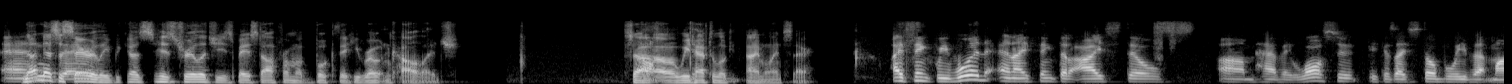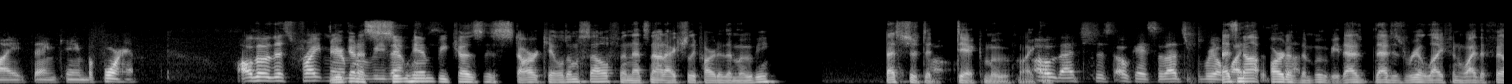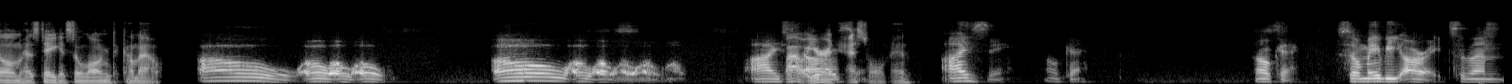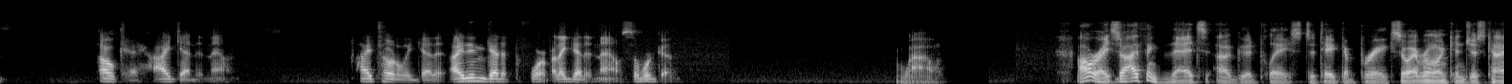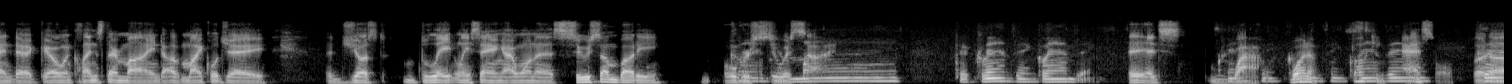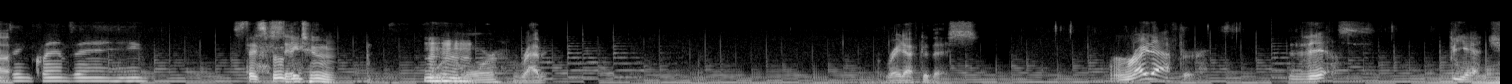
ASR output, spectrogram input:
And Not necessarily because his trilogy is based off from a book that he wrote in college. So Oh. we'd have to look at timelines there. I think we would, and I think that I still um, have a lawsuit because I still believe that my thing came before him. Although this Frightmare You're going to sue him was- because his star killed himself, and that's not actually part of the movie. That's just a oh. dick move, Michael. Oh, that's just okay. So that's real. that's life. not part of the movie. That that is real life and why the film has taken so long to come out. Oh, oh, oh, oh, oh, oh, oh, oh, oh, oh. I see. Wow, you're I an see. asshole, man. I see. Okay. Okay. So maybe all right. So then okay, I get it now. I totally get it. I didn't get it before, but I get it now. So we're good. Wow. All right, so I think that's a good place to take a break so everyone can just kind of go and cleanse their mind of Michael J just blatantly saying I want to sue somebody over Cleanse suicide. mind. The cleansing, cleansing, It's wow. Cleansing, What a cleansing, fucking cleansing, asshole. But uh cleansing, cleansing. Stay spooky. stay tuned for Mhm. more rabbit right after this. right after this bitch.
